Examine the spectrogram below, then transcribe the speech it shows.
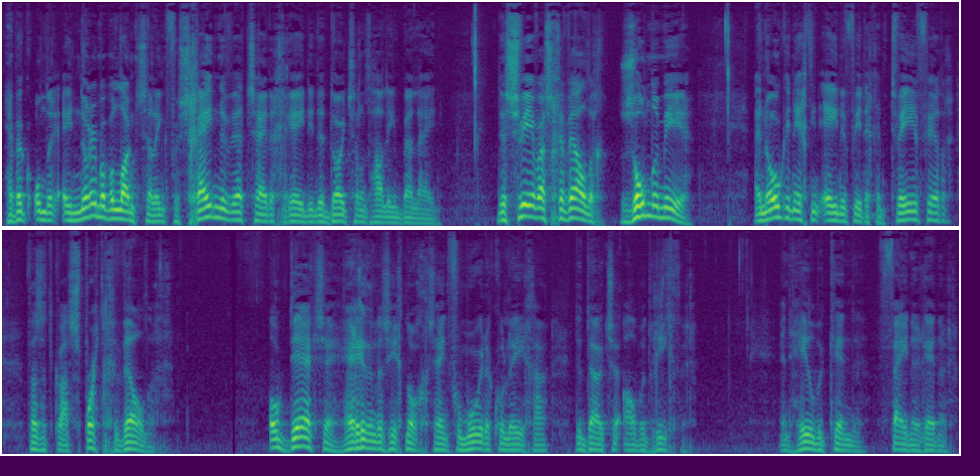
heb ik onder enorme belangstelling verschillende wedstrijden gereden in de Duitslandhalle in Berlijn. De sfeer was geweldig, zonder meer. En ook in 1941 en 1942 was het qua sport geweldig. Ook Derksen herinnerde zich nog zijn vermoorde collega, de Duitse Albert Richter. Een heel bekende, fijne renner.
